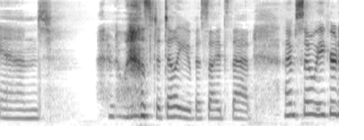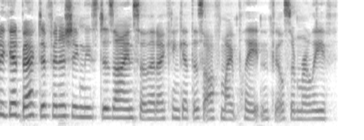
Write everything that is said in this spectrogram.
And I don't know what else to tell you besides that. I'm so eager to get back to finishing these designs so that I can get this off my plate and feel some relief.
